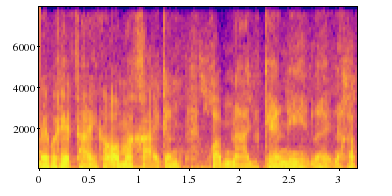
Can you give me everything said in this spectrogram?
ในประเทศไทยเขาเอามาขายกันความหนาอยู่แค่นี้เลยนะครับ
